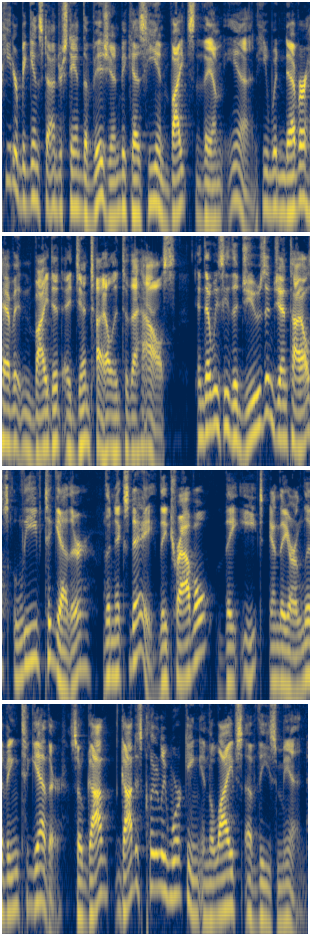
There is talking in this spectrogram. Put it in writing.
Peter begins to understand the vision because he invites them in. He would never have invited a Gentile into the house. And then we see the Jews and Gentiles leave together the next day. They travel, they eat, and they are living together. So God, God is clearly working in the lives of these men.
